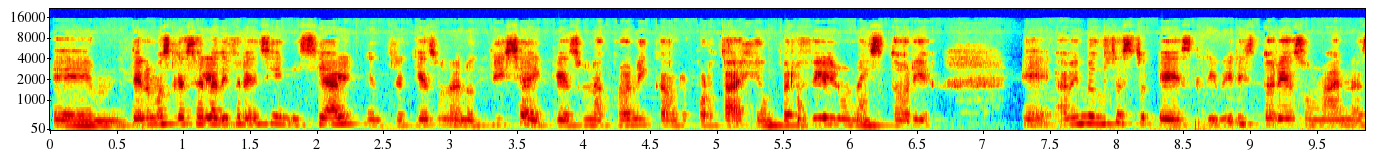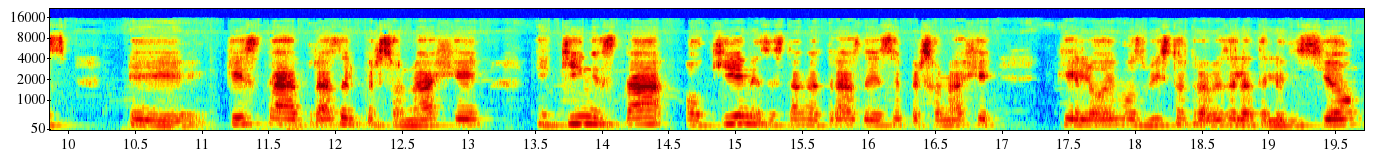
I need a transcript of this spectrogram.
Em, tenemos que hacer la diferencia inicial entre qué es una noticia y qué es una crónica, un reportaje, un perfil, una historia. Eh, a mí me gusta escribir historias humanas, eh, qué está atrás del personaje, quién está o quiénes están atrás de ese personaje que lo hemos visto a través de la televisión,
